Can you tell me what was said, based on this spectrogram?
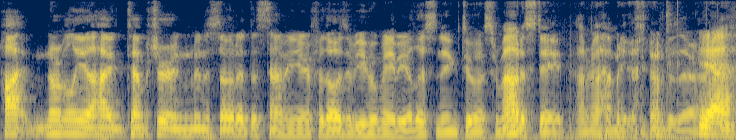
Hot, normally a high temperature in Minnesota at this time of year. For those of you who maybe are listening to us from out of state, I don't know how many of them there are. Yeah.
